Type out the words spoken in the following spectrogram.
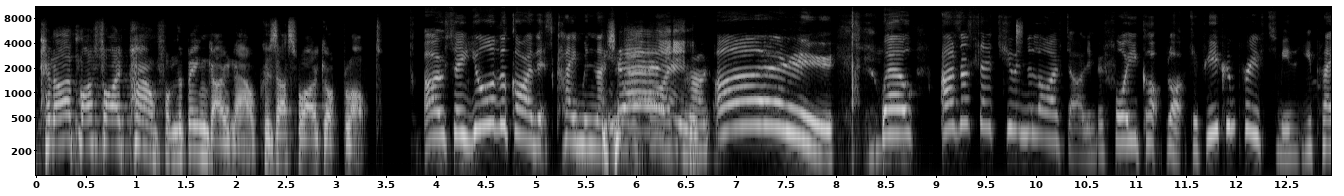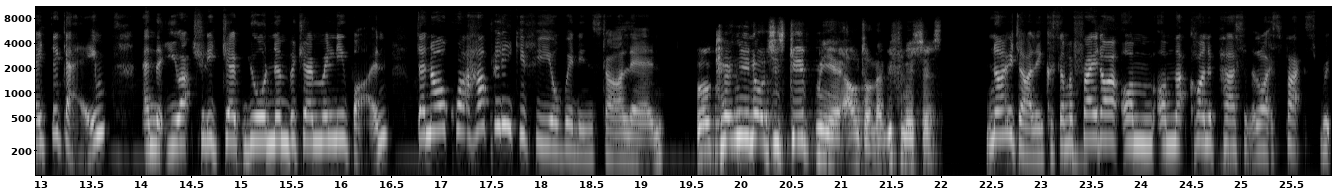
can I have my five pound from the bingo now? Because that's why I got blocked. Oh, so you're the guy that's claiming that you won five pound. Oh, well, as I said to you in the live, darling, before you got blocked, if you can prove to me that you played the game and that you actually your number generally won, then I'll quite happily give you your winnings, darling. Well, can you not just give me it? Hold on, let me finish this. No, darling, because I'm afraid I, I'm I'm that kind of person that likes facts, re-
